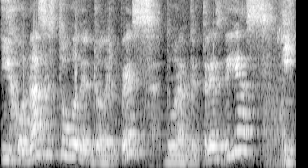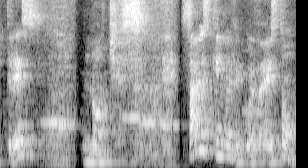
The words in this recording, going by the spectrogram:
Y Jonás estuvo dentro del pez durante tres días y tres noches. ¿Sabes qué me recuerda esto?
